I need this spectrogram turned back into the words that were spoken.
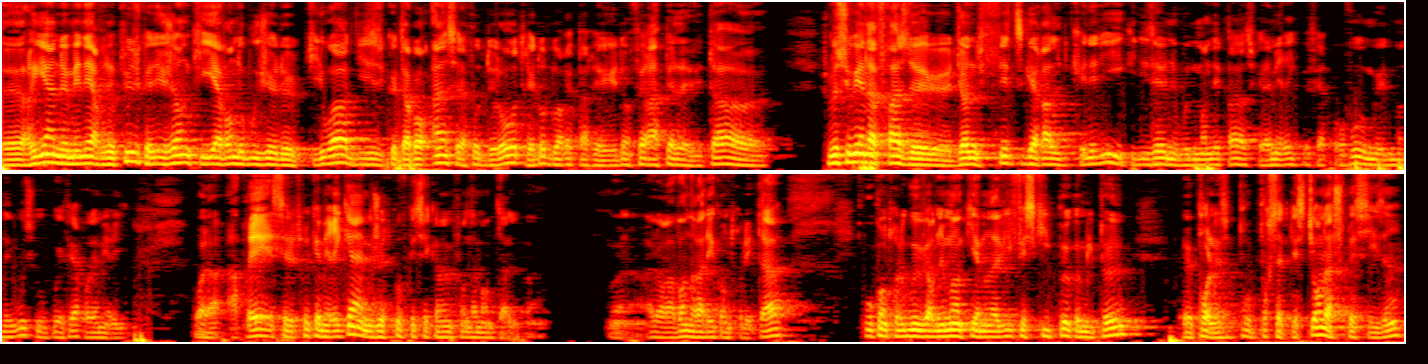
Euh, rien ne m'énerve de plus que des gens qui, avant de bouger le petit doigt, disent que d'abord un c'est la faute de l'autre et l'autre doit réparer et doit faire appel à l'État. Euh... Je me souviens de la phrase de John Fitzgerald Kennedy qui disait ne vous demandez pas ce que l'Amérique peut faire pour vous, mais demandez-vous ce que vous pouvez faire pour l'Amérique. Voilà. Après c'est le truc américain, mais je trouve que c'est quand même fondamental. Voilà. Alors avant de râler contre l'État ou contre le gouvernement qui à mon avis fait ce qu'il peut comme il peut euh, pour, pour, pour cette question-là, je précise. Hein,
